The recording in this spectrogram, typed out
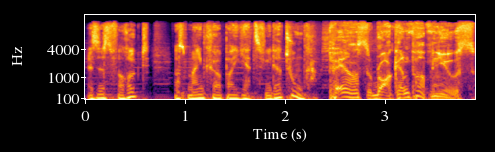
Es ist verrückt, was mein Körper jetzt wieder tun kann. Pairs Rock and Pop News.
